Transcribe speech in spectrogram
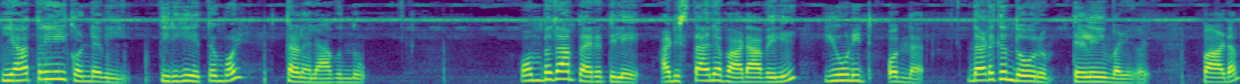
യാത്രയിൽ കൊണ്ടവേ തിരികെ എത്തുമ്പോൾ തണലാകുന്നു. ഒമ്പതാം തരത്തിലെ അടിസ്ഥാന പാഠാവലി യൂണിറ്റ് ഒന്ന് നടക്കും തോറും തെളിയും വഴികൾ. പാഠം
